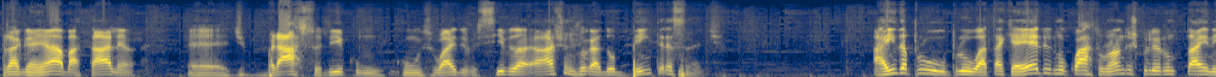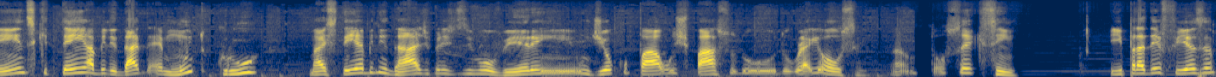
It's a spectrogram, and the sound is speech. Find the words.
para ganhar a batalha é, de braço ali com, com os wide receivers. Acho um jogador bem interessante. Ainda para o ataque aéreo, no quarto round, escolheram um Tyrant que tem habilidade, é muito cru, mas tem habilidade para eles desenvolverem um dia ocupar o espaço do, do Greg Olsen. Então, sei que sim. E para defesa,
